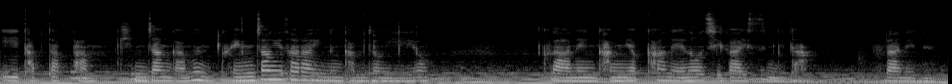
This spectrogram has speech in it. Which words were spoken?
이 답답함, 긴장감은 굉장히 살아있는 감정이에요. 그 안엔 강력한 에너지가 있습니다. 불안에는.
